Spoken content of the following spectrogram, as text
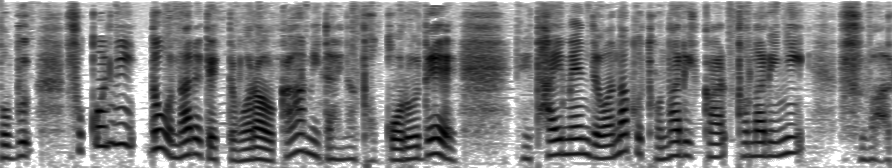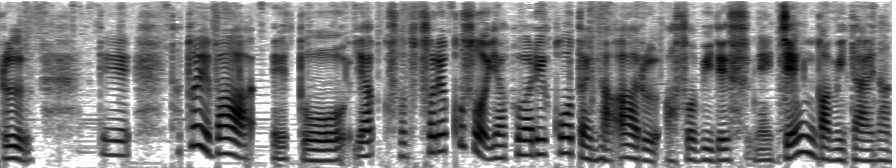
遊ぶ。そこにどう慣れてってもらうか、みたいなところで、対面ではなく隣か、隣に座る。で、例えば、え、ー、と、や、それこそ役割交代のある遊びですね。ジェンガみたいな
